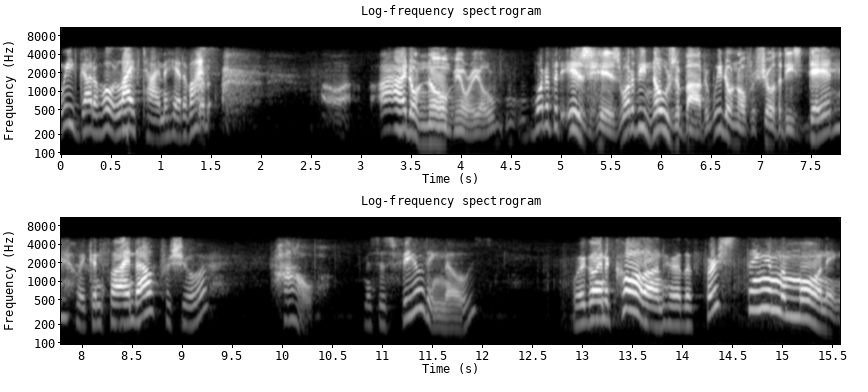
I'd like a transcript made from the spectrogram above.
We've got a whole lifetime ahead of us. But, oh, I I don't know, Muriel. What if it is his? What if he knows about it? We don't know for sure that he's dead. We can find out for sure. How? Mrs. Fielding knows. We're going to call on her the first thing in the morning.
